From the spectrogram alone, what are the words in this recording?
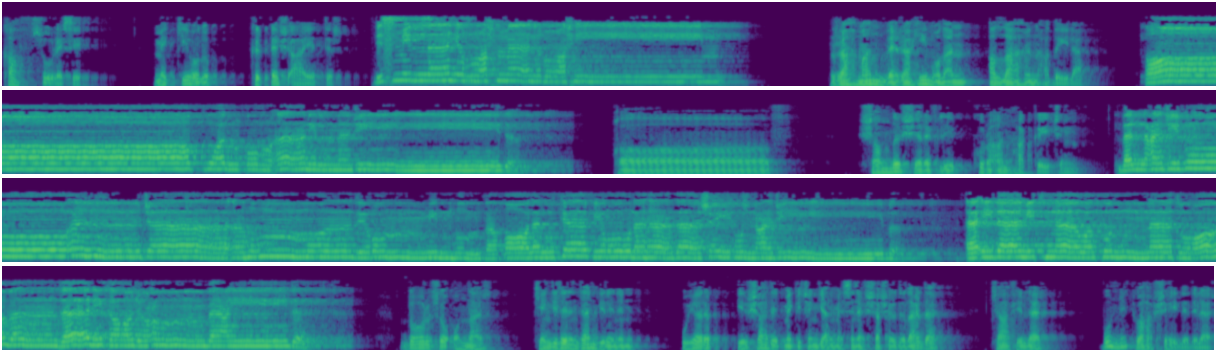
Kaf suresi Mekki olup 45 ayettir. Bismillahirrahmanirrahim Rahman ve Rahim olan Allah'ın adıyla. Kaf vel Kur'anil Mecid Kaf Şanlı şerefli Kur'an hakkı için. Bel acibu en ca'ahum munzirun minhum feqâlel kâfirûne hâzâ şey'un acîb. أَإِذَا مِتْنَا وَكُنَّا تُرَابًا ذَٰلِكَ رَجْعٌ بَعِيدٌ Doğrusu onlar, kendilerinden birinin uyarıp irşad etmek için gelmesine şaşırdılar da, kafirler, bu ne tuhaf şey dediler.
